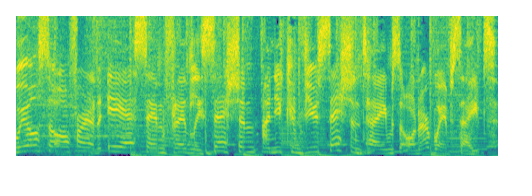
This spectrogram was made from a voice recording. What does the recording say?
We also offer an ASN friendly session, and you can view session times on our website.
